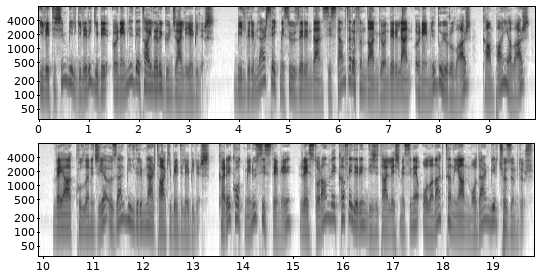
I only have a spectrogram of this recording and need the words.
iletişim bilgileri gibi önemli detayları güncelleyebilir. Bildirimler sekmesi üzerinden sistem tarafından gönderilen önemli duyurular, kampanyalar veya kullanıcıya özel bildirimler takip edilebilir. Karekod menü sistemi, restoran ve kafelerin dijitalleşmesine olanak tanıyan modern bir çözümdür.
